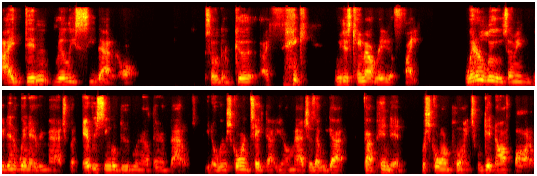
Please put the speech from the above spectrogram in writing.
I didn't really see that at all. So the good, I think we just came out ready to fight. Win or lose, I mean, we didn't win every match, but every single dude went out there and battled. You know, we were scoring takedown, you know, matches that we got got pinned in. We're scoring points. We're getting off bottom.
